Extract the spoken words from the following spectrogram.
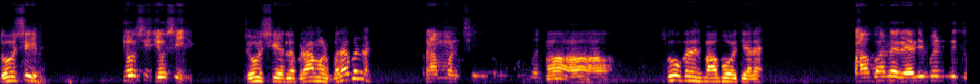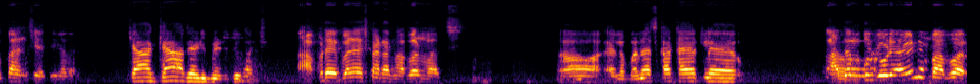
દોશી જોશી જોશી. જોશી એટલે બ્રાહ્મણ બરાબર ને? બ્રાહ્મણ છે. હા હા હા. શું કરે છે બાબુ અત્યારે? બાબાને રેડીમેડની દુકાન છે અત્યારે. ક્યાં ક્યાં રેડીમેડ દુકાન છે? આપણે બનાસકાંઠા બાબરમાં જ એટલે બનાસકાંઠા એટલે આદમપુર જોડે આવ્યું ને બાબર?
